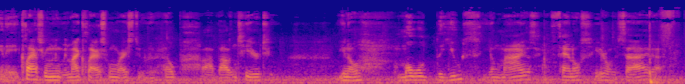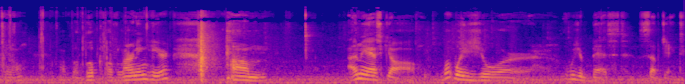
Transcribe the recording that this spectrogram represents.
in a classroom, in my classroom, where I used to help uh, volunteer to, you know, mold the youth, young minds. Thanos here on the side. Uh, you know, a, a book of learning here. Um, let me ask y'all, what was your what was your best subject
